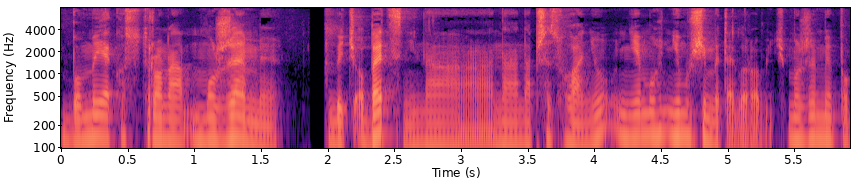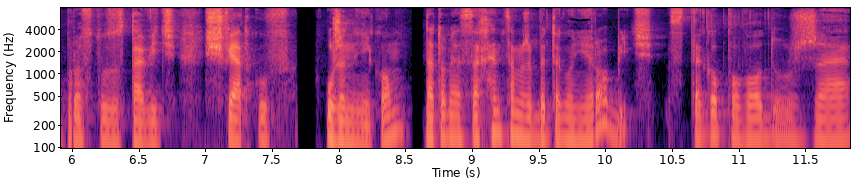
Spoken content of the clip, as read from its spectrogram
bo my jako strona możemy być obecni na, na, na przesłuchaniu, nie, mu, nie musimy tego robić. Możemy po prostu zostawić świadków urzędnikom. Natomiast zachęcam, żeby tego nie robić z tego powodu, że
